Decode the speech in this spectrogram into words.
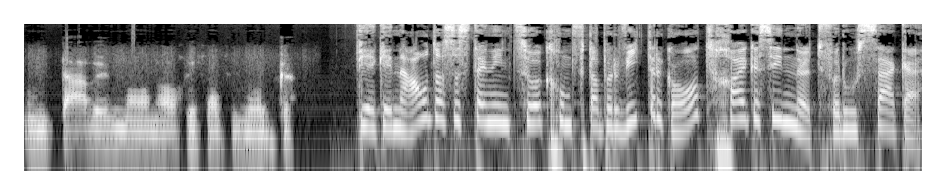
Und da wollen wir nach wie vor verfolgen. Wie genau dass es denn in Zukunft aber weitergeht, können sie nicht voraussagen.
